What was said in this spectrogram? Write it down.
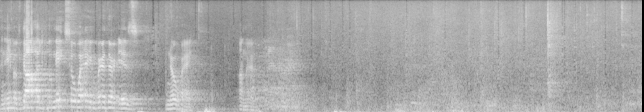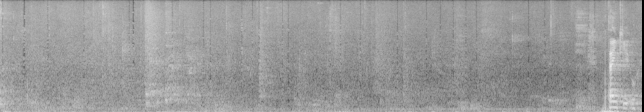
In the name of God, who makes a way where there is no way. Amen. Thank you.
